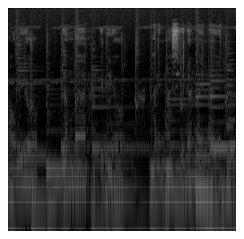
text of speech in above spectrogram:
audio, gambar, video, animasi, dan lain-lain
